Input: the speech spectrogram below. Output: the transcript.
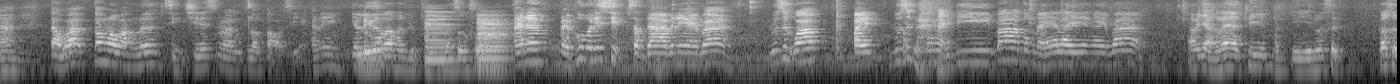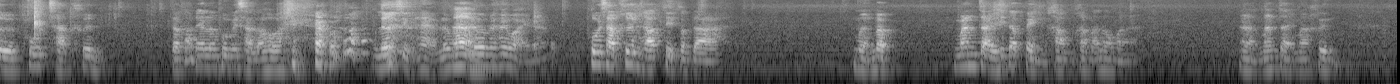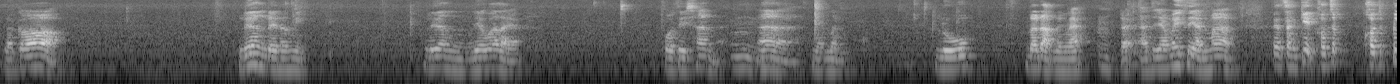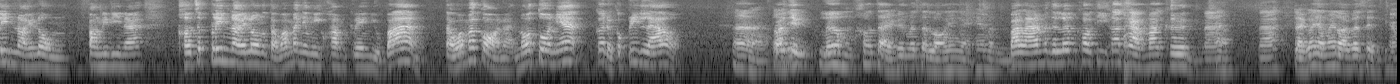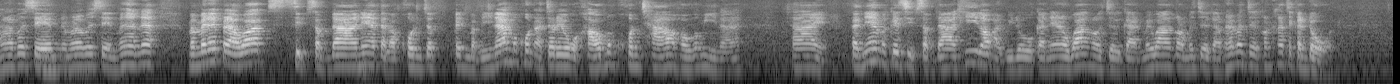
นะ แต่ว่าต้องระวังเรื่องเสิ่งเชสเวลาเราต่อเสียงแค่นั้นเองอย่าลืมว่ามันมันสูงสูงอันนั้นไหนพูดมาได้สิบสัปดาห์เป็นยังไงบ้าง รู้สึกว่าไปรู้สึกตรงไหนดีบ้างตรงไหนอะไรยังไงบ้างเอาอย่างแรกที่เมื่อกี้รู้สึกก็คือพูดชัดขึ้น แต่ตอนนี้เริ่มพูดไม่ชัดแล้วเพราะว่าเริ่มเสียงแหบเริ่มอ่าเริ่มไม่ค่อยไหวนะพูดชัดขึ้นครับสิบสัปดาห์ เหมือนแบบมั่นใจที่จะเปล่งคำคำนั้นออกมา อ่า มั่นใจมากขึ้น แล้วก็ เรื่อง d y นามิก เรื่องเรียกว่าอะไรอะ position อะอืมอ่า เหมือนเหมือนรู้ระดับหนึ่งแล้วอืมแต่อาจจะยังไม่เซียนมาก แต่สังเกตเขาจะเขาจะปลิ้นน้อยลง ฟังดีๆนะเขาจะปลิ้นน้อยลง แต่ว่ามันยังมีความเกรงอยู่บ้าง แต่ว่าเมื่อก่อนอะโน้ตตัวเนี้ยก็เดี๋ยวก็ปลิ้นแล้ว อ่าตก็อนยันี้งเริ่มเข้าใจขึ้นว่าจะร้องยังไงให้มัน บาลานซ์มันจะเริ่มเข้าที่เข้าทางมากขึ้นนะครับ นะแต่ก็ยังไม่ร้อยเปอร์เซ็นต์ยังไม่ร้อยเปอร์เซ็นต์ยังไม่ร้อยเปอร์เซ็นต์เพราะฉะนั้นเนี่ยมันไม่ได้แปลว่า10สัปดาห์เนี่ยแต่ละคนจะเป็นแบบนี้นะบางคนอาจจะเร็วกว่าเขาบางคนช้ากว่าเขาก็มีนะ ใช่ แต่เนี่ยมันคือ10สัปดาห์ที่เราอัดวิดีโอกันเนี่ยเราว่างเราเจอกันไม่ว่างก็เราไม่เจอกันเพราะฉะนั้นมันจะค่อนข้างจะกระโดด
